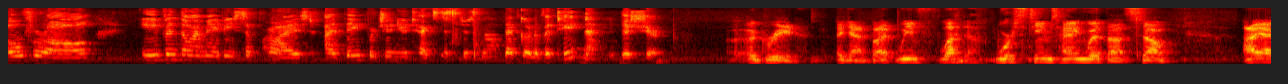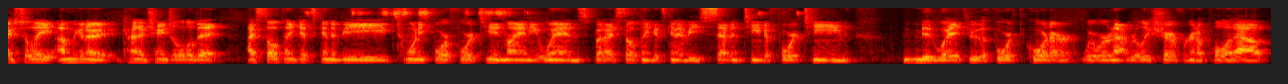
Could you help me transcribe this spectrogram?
overall. Even though I may be surprised, I think Virginia Tech is just not that good of a team this year. Agreed. Again, but we've let worse teams hang with us. So I actually, I'm going to kind of change a little bit. I still think it's going to be 24 14 Miami wins, but I still think it's going to be 17 to 14 midway through the fourth quarter where we're not really sure if we're going to pull it out.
